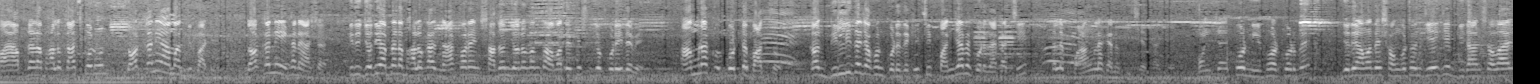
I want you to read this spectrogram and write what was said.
হয় আপনারা ভালো কাজ করুন। দরকার নেই আম আদমি পার্টি, দরকার নেই এখানে আসার। কিন্তু যদি আপনারা ভালো কাজ না করেন, সাধারণ জনগণ তো আমাদেরকে সুযোগ করেই দেবে। আমরা করতে বাধ্য। কারণ দিল্লিতে যখন করে দেখেছি, পাঞ্জাবে করে দেখাচ্ছি, তাহলে বাংলা কেন পিছিয়ে থাকবে? পঞ্চায়েত উপর নির্ভর করবে। যদি আমাদের সংগঠন যে যে বিধানসভায়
